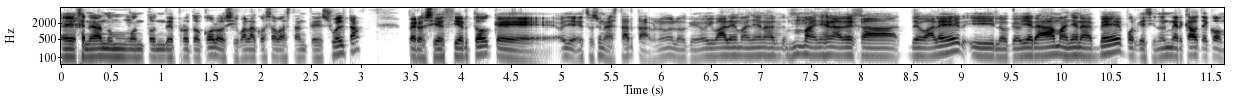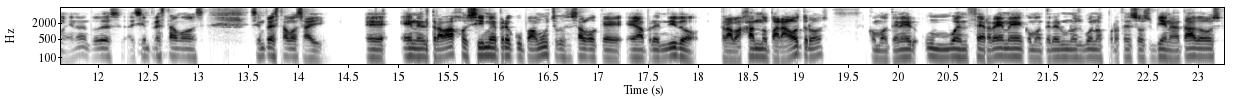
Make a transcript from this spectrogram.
eh, generando un montón de protocolos y va la cosa bastante suelta, pero sí es cierto que, oye, esto es una startup, ¿no? Lo que hoy vale, mañana, mañana deja de valer y lo que hoy era A, mañana es B, porque si no el mercado te come, ¿no? Entonces, siempre estamos, siempre estamos ahí. Eh, en el trabajo sí me preocupa mucho, que eso es algo que he aprendido trabajando para otros, como tener un buen CRM, como tener unos buenos procesos bien atados,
